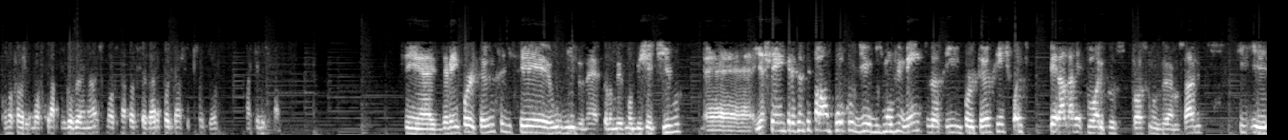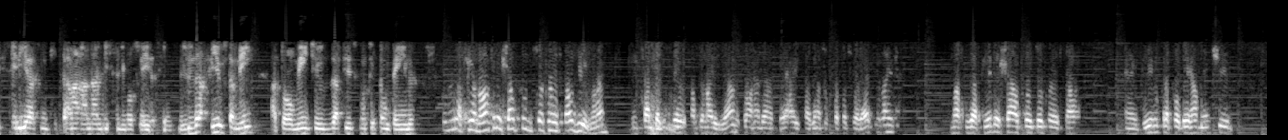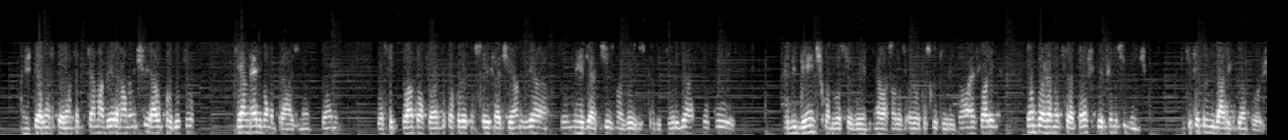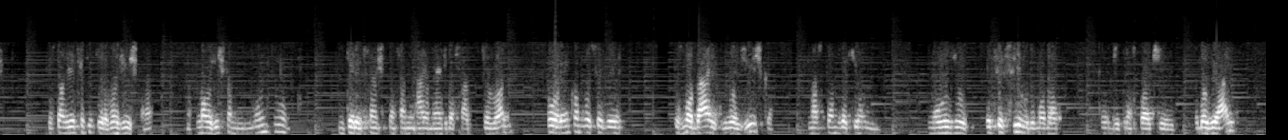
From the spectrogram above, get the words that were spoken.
como eu falei, mostrar para os governantes, mostrar para a sociedade a importância do setor aqui no Estado. Sim, é, a importância de ser unido, né, pelo mesmo objetivo. É, e acho que é interessante falar um pouco de, dos movimentos assim importantes que a gente pode esperar da Reflore para os próximos anos, sabe? Que, seria, assim, que está na, na, lista de vocês, assim, os desafios também, atualmente, os desafios que vocês estão tendo. O desafio nosso é deixar o produtor florestal vivo, né? A gente sabe que as empresas estão primarizando, estão arrendando a terra e fazendo as suas próprias florestas, mas nosso desafio é deixar o produtor florestal é, vivo para poder realmente a gente ter alguma esperança, porque a madeira realmente é o produto que é a médio e longo prazo, né? Então, você planta uma planta para colher com 6, 7 anos e a, o imediatismo, às vezes, dos produtores é um pouco evidente quando você vê em relação às outras culturas. Então, a história tem um planejamento estratégico que define o seguinte: o que é prioridade aqui dentro hoje? Questão de infraestrutura, logística, né? Uma logística muito interessante pensando em raio médio da fase de celulose. Porém, quando você vê os modais de logística, nós temos aqui um, um uso excessivo do modal de transporte rodoviário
